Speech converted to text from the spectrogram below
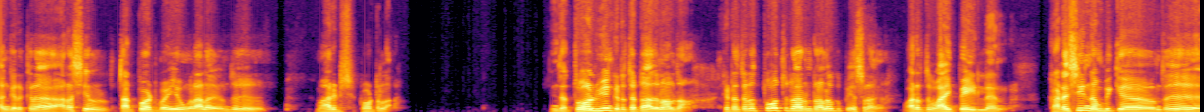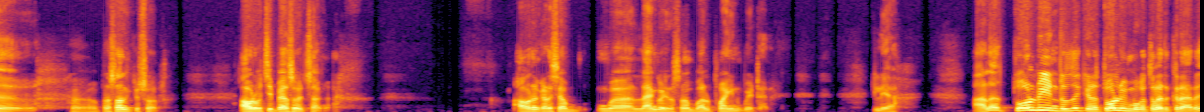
அங்கே இருக்கிற அரசியல் தட்பவெட்பமை இவங்களால வந்து மாறிடுச்சு டோட்டலாக இந்த தோல்வியும் கிட்டத்தட்ட அதனால தான். கிட்டத்தட்ட தோத்துட்டாருன்ற அளவுக்கு பேசுகிறாங்க வரதுக்கு வாய்ப்பே இல்லைன்னு. கடைசி நம்பிக்கை வந்து பிரசாந்த் கிஷோர். அவரை வச்சு பேச வச்சாங்க. அவரும் கடைசியாக உங்கள் லாங்குவேஜ் சொன்னால் பல்ப் வாங்கின்னு போயிட்டார். இல்லையா? அதனால் தோல்வின்றது கி- தோல்வி முகத்தில் இருக்கிறாரு.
